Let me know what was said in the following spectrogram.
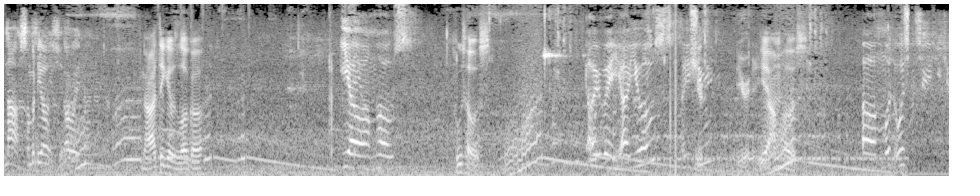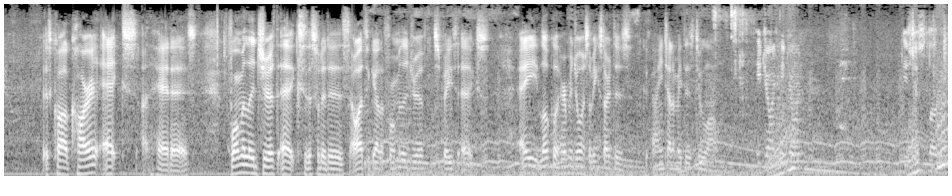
Nah, somebody else. Oh wait, no, no, no. No, I think it was Loco. Yo, I'm host. Who's host? Oh, wait, are you host? Are you sure? You're, yeah, I'm host. Um, what, what's your series It's called Car X uh, head ass. Formula Drift X. That's what it is. All together. Formula Drift Space X. Hey, local Herman join so we can start this. I ain't trying to make this too long. He joined. He joined. He's just loading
